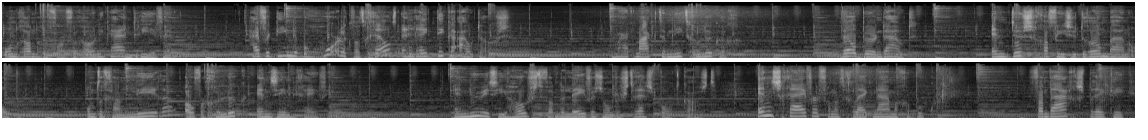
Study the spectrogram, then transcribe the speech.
onder andere voor Veronica en 3FM. Hij verdiende behoorlijk wat geld en reed dikke auto's. Maar het maakte hem niet gelukkig. Wel burned out. En dus gaf hij zijn droombaan op. Om te gaan leren over geluk en zingeving. En nu is hij host van de Leven zonder Stress podcast en schrijver van het gelijknamige boek. Vandaag spreek ik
